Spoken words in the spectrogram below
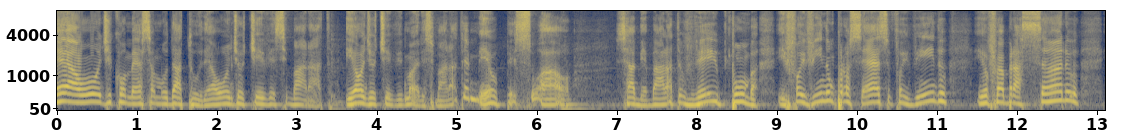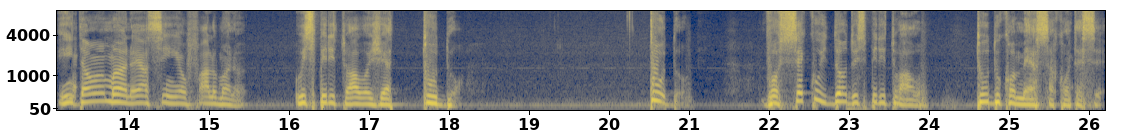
É aonde começa a mudar tudo. É aonde eu tive esse barato. E onde eu tive, mano, esse barato é meu, pessoal. Sabe? Barato veio, pumba. E foi vindo um processo, foi vindo, e eu fui abraçando. Então, mano, é assim, eu falo, mano, o espiritual hoje é tudo. Tudo. Você cuidou do espiritual, tudo começa a acontecer.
